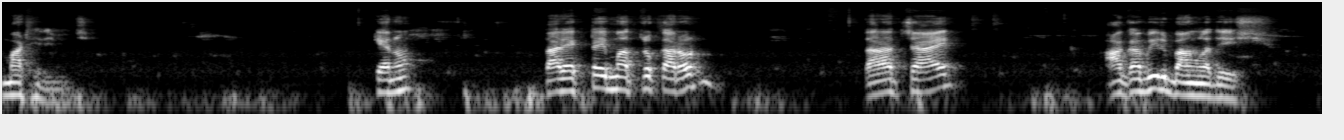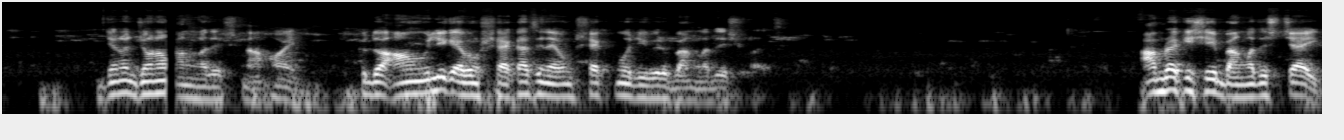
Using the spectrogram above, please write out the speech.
মাঠে নেমেছে। কেন? তার একটাই মাত্র কারণ, তারা চায় আগামীর বাংলাদেশ যেন জন বাংলাদেশ না হয়। শুধু আওয়ামী লীগ এবং শেখ হাসিনা এবং শেখ মুজিবের বাংলাদেশ হয়। আমরা কি সেই বাংলাদেশ চাই?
